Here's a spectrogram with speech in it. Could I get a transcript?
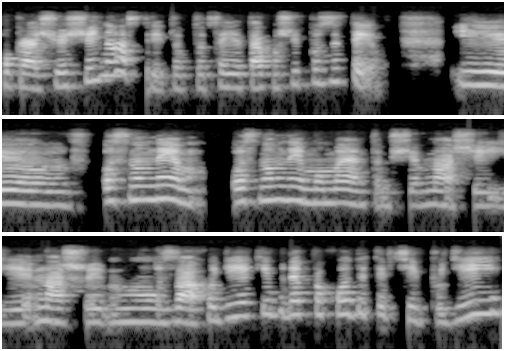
покращує ще й настрій. Тобто це є також і позитив. І е, основним Основним моментом ще в нашій, в нашому заході, який буде проходити в цій події,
